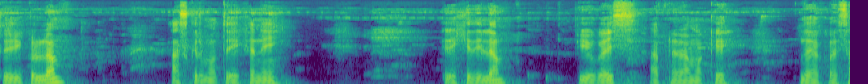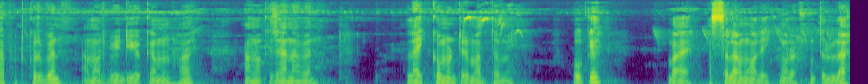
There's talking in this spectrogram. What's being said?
তৈরি করলাম। আজকের মতো এখানেই রেখে দিলাম। প্রিয় গাইস, আপনারা আমাকে দয়া করে সাপোর্ট করবেন। আমার ভিডিও কেমন হয় আমাকে জানাবেন। লাইক, কমেন্টের মাধ্যমে। Okay, bye. আসসালামু আলাইকুম রহমতুল্লাহ।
